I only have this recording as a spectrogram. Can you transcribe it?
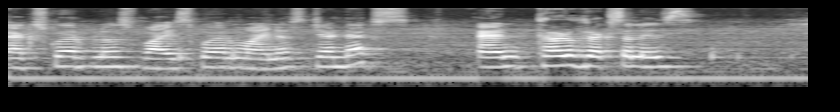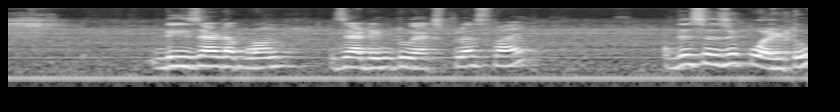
x square plus y square minus z x and third fraction is d z upon z into x plus y this is equal to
